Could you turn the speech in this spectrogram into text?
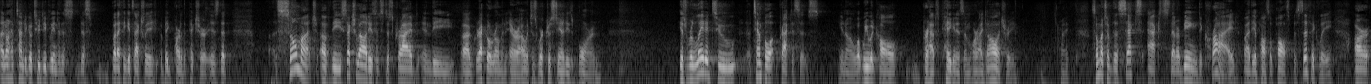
I don't have time to go too deeply into this, this, but I think it's actually a big part of the picture, is that so much of the sexuality as it's described in the uh, Greco Roman era, which is where Christianity is born, is related to temple practices, you know, what we would call perhaps paganism or idolatry, right? So much of the sex acts that are being decried by the Apostle Paul specifically are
